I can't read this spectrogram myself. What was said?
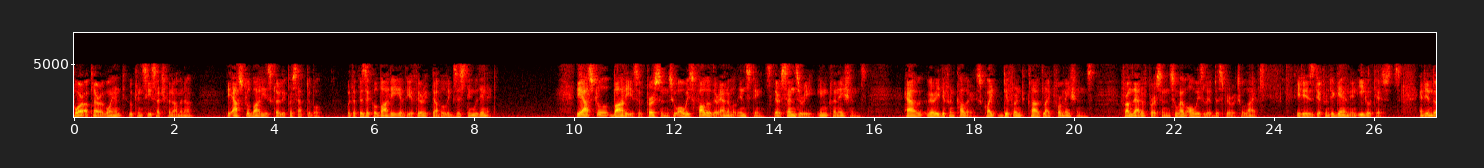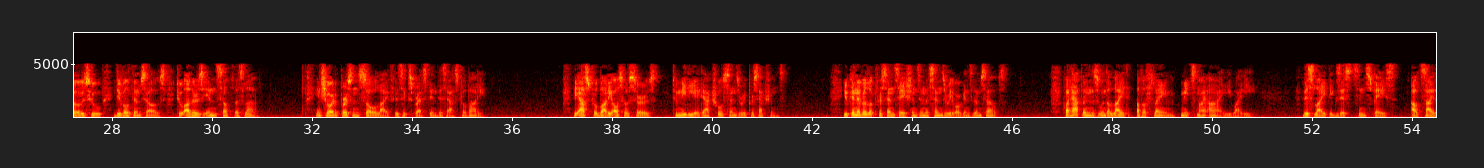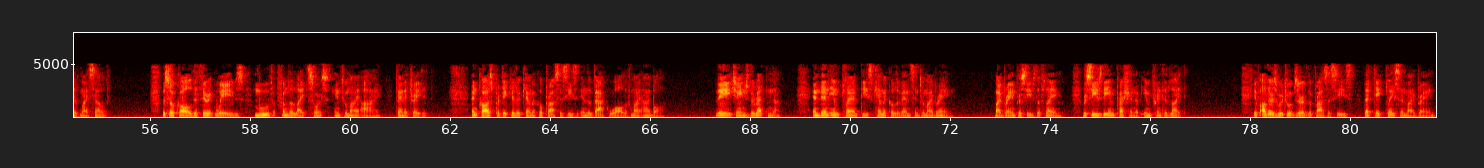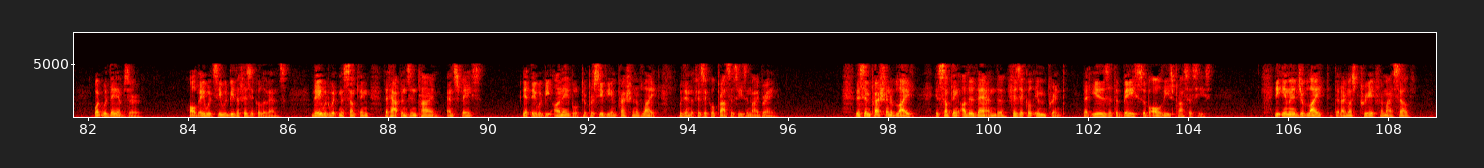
For a clairvoyant who can see such phenomena, the astral body is clearly perceptible, with the physical body and the etheric double existing within it. The astral bodies of persons who always follow their animal instincts, their sensory inclinations, have very different colors, quite different cloud like formations from that of persons who have always lived a spiritual life. It is different again in egotists and in those who devote themselves to others in selfless love. In short, a person's soul life is expressed in this astral body. The astral body also serves to mediate actual sensory perceptions. You can never look for sensations in the sensory organs themselves. What happens when the light of a flame meets my eye, EYE? This light exists in space, outside of myself. The so called etheric waves move from the light source into my eye, penetrate it, and cause particular chemical processes in the back wall of my eyeball. They change the retina and then implant these chemical events into my brain. My brain perceives the flame, receives the impression of imprinted light. If others were to observe the processes that take place in my brain, what would they observe? All they would see would be the physical events. They would witness something that happens in time and space. Yet they would be unable to perceive the impression of light within the physical processes in my brain. This impression of light is something other than the physical imprint that is at the base of all these processes. The image of light that I must create for myself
